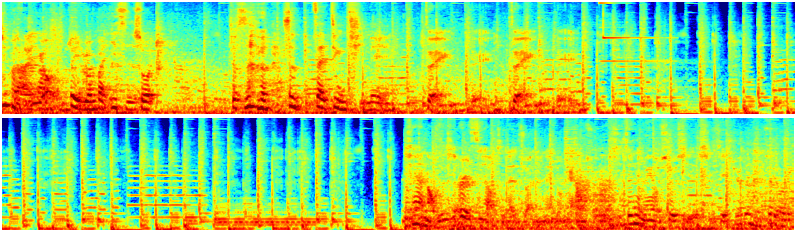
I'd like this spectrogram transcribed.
基本上有，所以原本意思是说，就是是在近期内。对对对对。现在脑子是二十四小时在转的那种感觉，是真的没有休息的时间。觉得你最有灵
